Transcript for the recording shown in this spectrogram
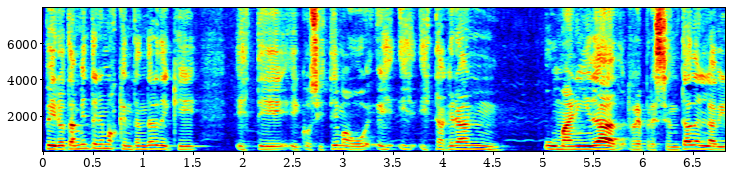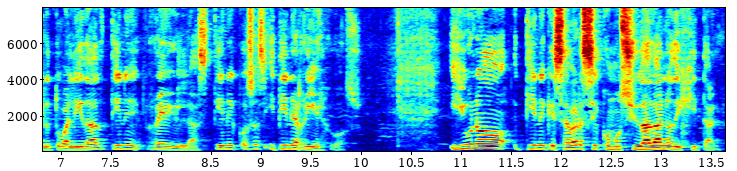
pero también tenemos que entender de que este ecosistema o e- e- esta gran humanidad representada en la virtualidad tiene reglas, tiene cosas y tiene riesgos. Y uno tiene que saberse como ciudadano digital.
